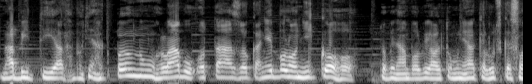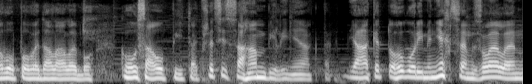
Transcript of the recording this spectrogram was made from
nabitý alebo nejak plnú hlavu otázok a nebolo nikoho, kto by nám bol ale tomu nejaké ľudské slovo povedal, alebo koho sa opýtať. Všetci sa hambili nejak. Tak ja keď to hovorím, nechcem zle, len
